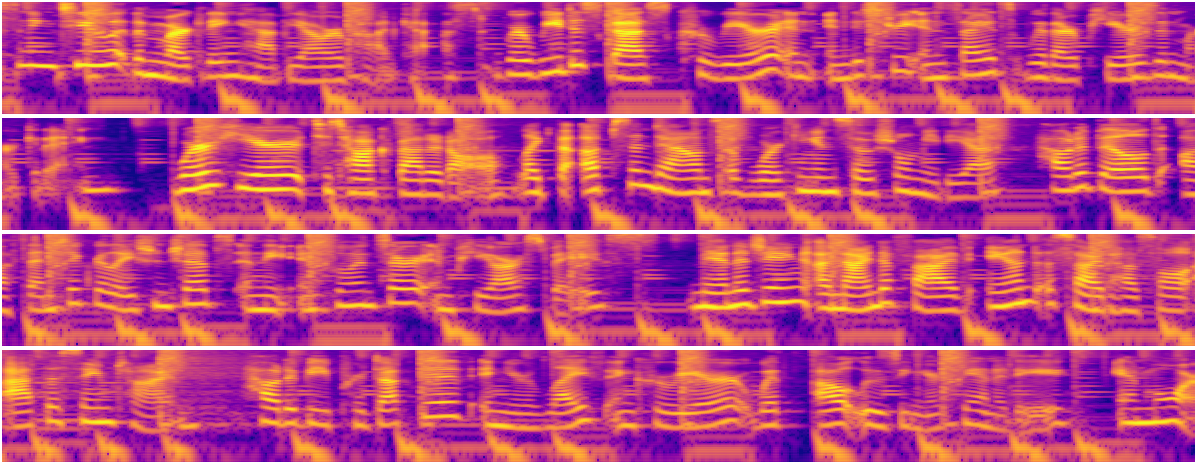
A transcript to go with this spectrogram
listening to the Marketing Happy Hour podcast, where we discuss career and industry insights with our peers in marketing. We're here to talk about it all, like the ups and downs of working in social media, how to build authentic relationships in the influencer and PR space, managing a nine to five and a side hustle at the same time how to be productive in your life and career without losing your sanity, and more.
